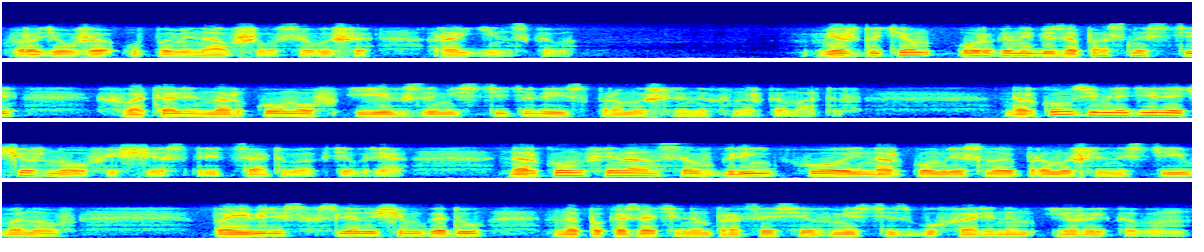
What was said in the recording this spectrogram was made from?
вроде уже упоминавшегося выше Рогинского. Между тем органы безопасности хватали наркомов и их заместителей из промышленных наркоматов. Нарком земледелия Чернов исчез 30 октября. Нарком финансов Гринько и нарком лесной промышленности Иванов появились в следующем году на показательном процессе вместе с Бухариным и Рыковым.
